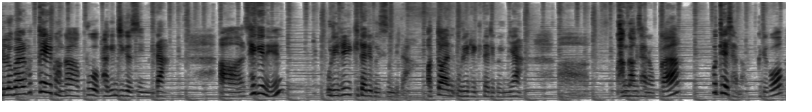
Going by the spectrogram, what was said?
글로벌 호텔 관광학부 박인지 교수입니다. 어, 세계는 우리를 기다리고 있습니다. 어떠한 우리를 기다리고 있냐? 어, 관광산업과 호텔산업 그리고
